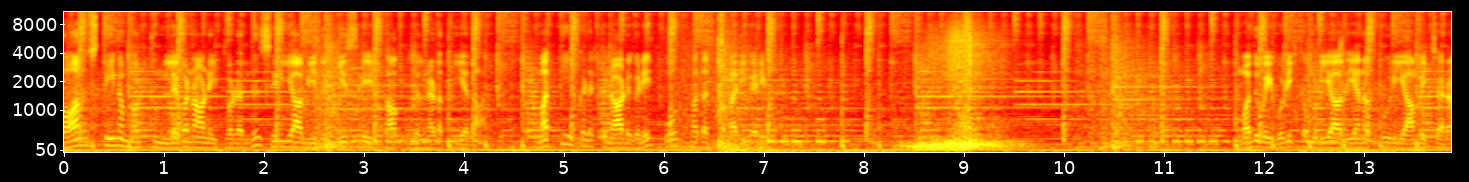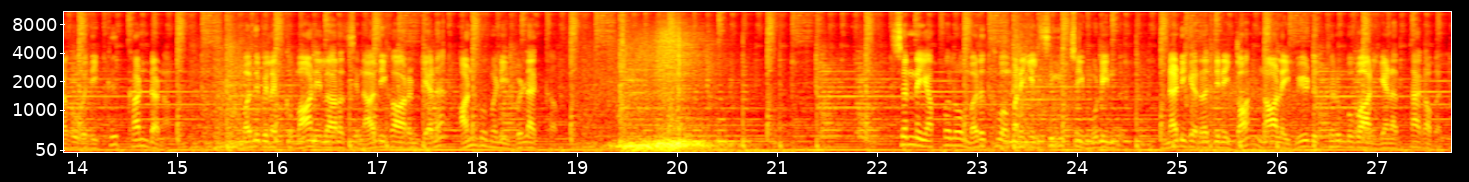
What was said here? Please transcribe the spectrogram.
பாலஸ்தீனம் மற்றும் லெபனானை தொடர்ந்து சிரியா மீது இஸ்ரேல் தாக்குதல் நடத்தியதால் மத்திய கிழக்கு நாடுகளில் போர் பதற்றம் அதிகரிப்பு. மதுவை ஒழிக்க முடியாது என கூறிய அமைச்சர் ரகுபதிக்கு கண்டனம். மதுவிலக்கு மாநில அரசின் அதிகாரம் என அன்புமணி விளக்கம். சென்னை அப்பலோ மருத்துவமனையில் சிகிச்சை முடிந்து நடிகர் ரஜினிகாந்த் நாளை வீடு திரும்புவார் என தகவல்.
